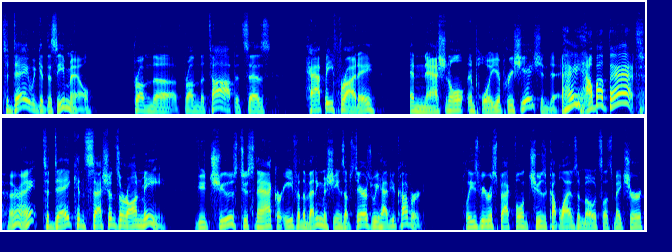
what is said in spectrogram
today we get this email from the from the top that says Happy Friday and National Employee Appreciation Day. Hey, how about that? All right. Today concessions are on me. If you choose to snack or eat from the vending machines upstairs, we have you covered. Please be respectful and choose a couple items at Moats. Let's make sure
